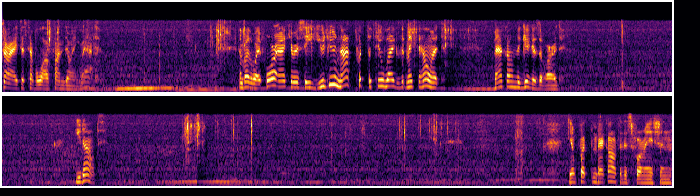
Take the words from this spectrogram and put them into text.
Sorry, I just have a lot of fun doing that. And by the way, for accuracy, you do not put the two legs that make the helmet back on the Gigazord. You don't. You don't put them back onto this formation.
